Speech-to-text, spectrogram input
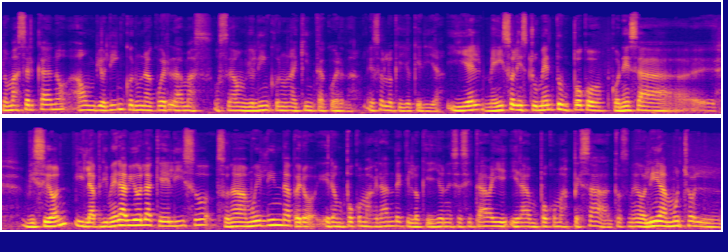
lo más cercano a un violín con una cuerda más, o sea, un violín con una quinta cuerda. Eso es lo que yo quería. Y él me hizo el instrumento un poco con esa eh, visión y la primera viola que él hizo sonaba muy linda, pero era un poco más grande que lo que yo necesitaba y era un poco más pesada. Entonces me dolía mucho el,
